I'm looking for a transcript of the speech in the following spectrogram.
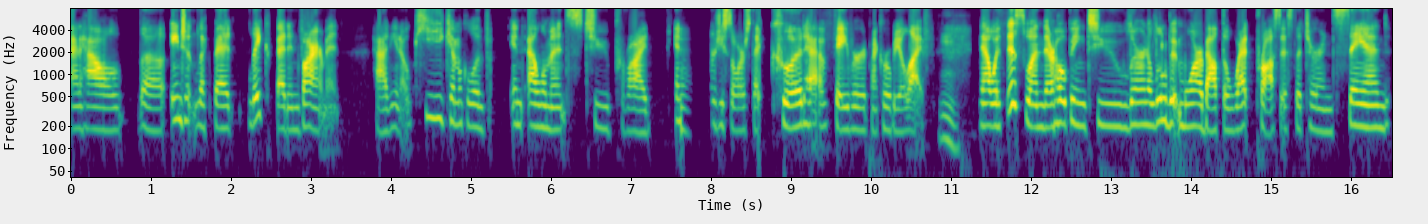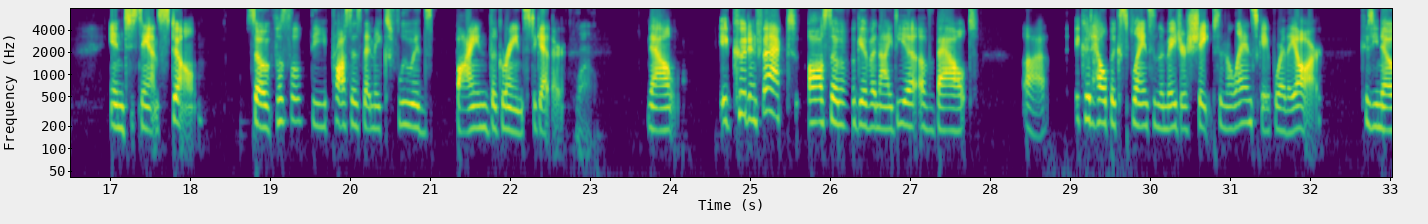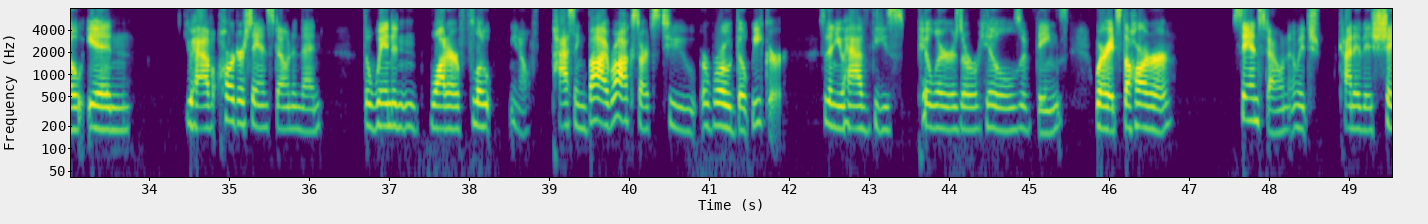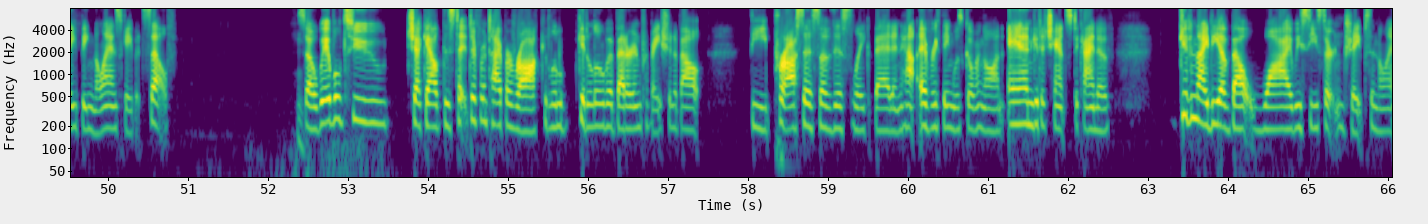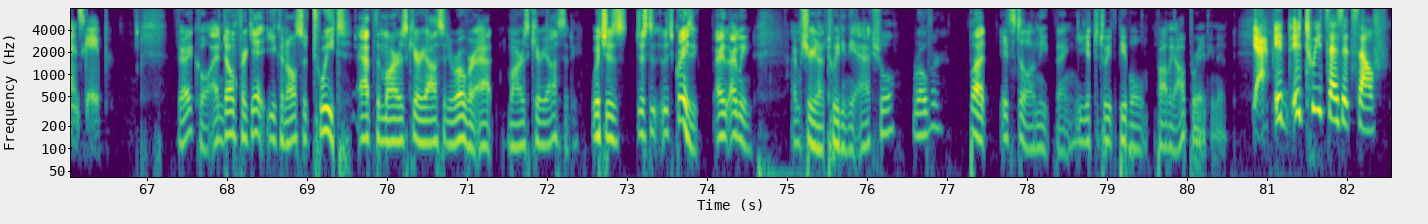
and how the ancient lake bed lake bed environment had you know key chemical inv- in elements to provide an energy source that could have favored microbial life. Hmm. Now with this one, they're hoping to learn a little bit more about the wet process that turns sand into sandstone. So this is the process that makes fluids bind the grains together. Wow. Now, it could, in fact, also give an idea about. Uh, it could help explain some of the major shapes in the landscape where they are, because you know, in you have harder sandstone, and then the wind and water float, you know, passing by rock starts to erode the weaker. So then you have these pillars or hills or things where it's the harder sandstone, which kind of is shaping the landscape itself. Hmm. So we're able to check out this t- different type of rock, a little get a little bit better information about the process of this lake bed and how everything was going on, and get a chance to kind of get an idea about why we see certain shapes in the landscape. Very cool. And don't forget, you can also tweet at the Mars Curiosity rover at Mars Curiosity, which is just it's crazy. I, I mean, I'm sure you're not tweeting the actual rover, but it's still a neat thing. You get to tweet the people probably operating it. Yeah, it, it tweets as itself.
